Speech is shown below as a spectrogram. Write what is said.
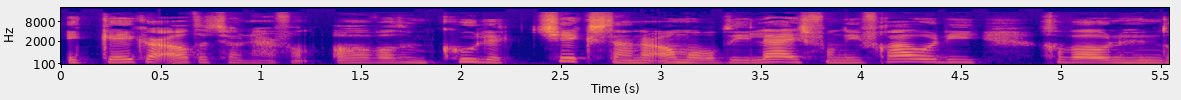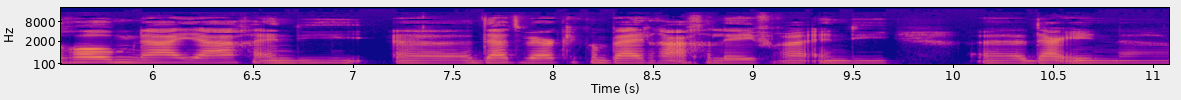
ik keek er altijd zo naar van, oh wat een coole chicks staan er allemaal op die lijst van die vrouwen die gewoon hun droom najagen en die uh, daadwerkelijk een bijdrage leveren en die uh, daarin uh,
